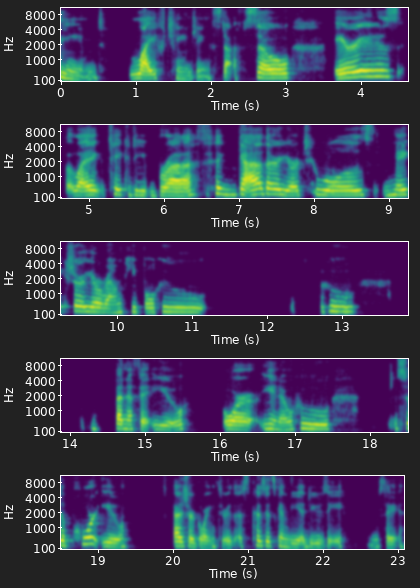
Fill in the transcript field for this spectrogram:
themed life changing stuff. So Aries, like take a deep breath, gather your tools, make sure you're around people who who benefit you or you know who support you as you're going through this because it's going to be a doozy i'm saying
